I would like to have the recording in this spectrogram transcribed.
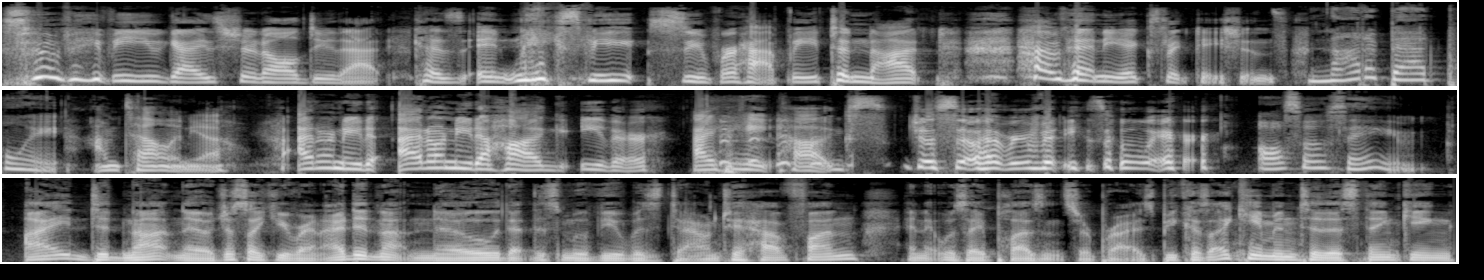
So maybe you guys should all do that because it makes me super happy to not have any expectations. Not a bad point. I'm telling you. I don't need I don't need a hug either. I hate hugs, just so everybody's aware. Also same. I did not know, just like you, Ryan, I did not know that this movie was down to have fun and it was a pleasant surprise because I came into this thinking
